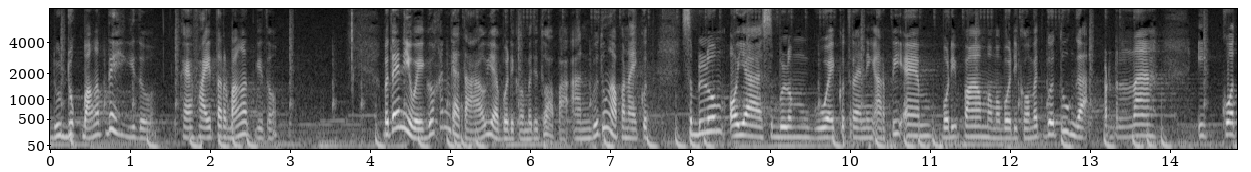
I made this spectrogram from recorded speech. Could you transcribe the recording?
duduk banget deh gitu. Kayak fighter banget gitu But anyway, gue kan gak tahu ya body combat itu apaan. Gue tuh gak pernah ikut sebelum, oh ya sebelum gue ikut training RPM, body pump, sama body combat, gue tuh gak pernah ikut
